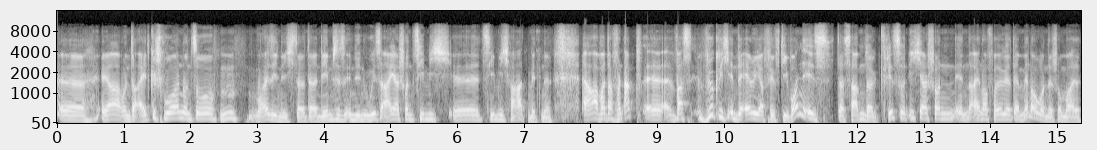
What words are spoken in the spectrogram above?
äh, ja unter Eid geschworen und so, hm, weiß ich nicht. Da, da, nehmen sie es in den USA ja schon ziemlich, äh, ziemlich hart mit. Ne? Aber davon ab, äh, was wirklich in der Area 51 ist, das haben da Chris und ich ja schon in einer Folge der Männerrunde schon mal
